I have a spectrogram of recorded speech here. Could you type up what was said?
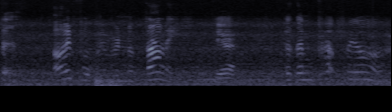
But I thought we were in a valley, Yeah. but then perhaps we are.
